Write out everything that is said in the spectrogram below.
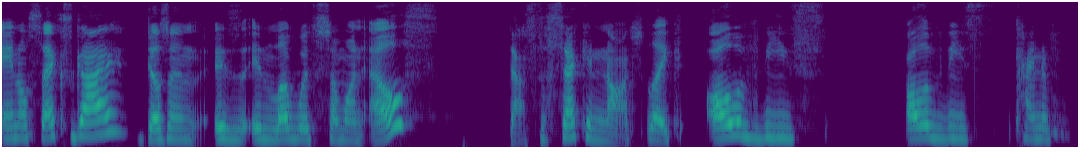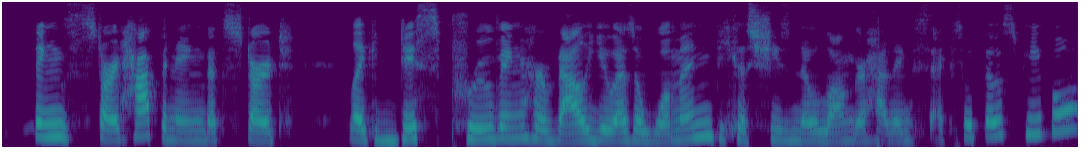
anal sex guy doesn't is in love with someone else? That's the second notch. Like all of these all of these kind of things start happening that start like disproving her value as a woman because she's no longer having sex with those people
